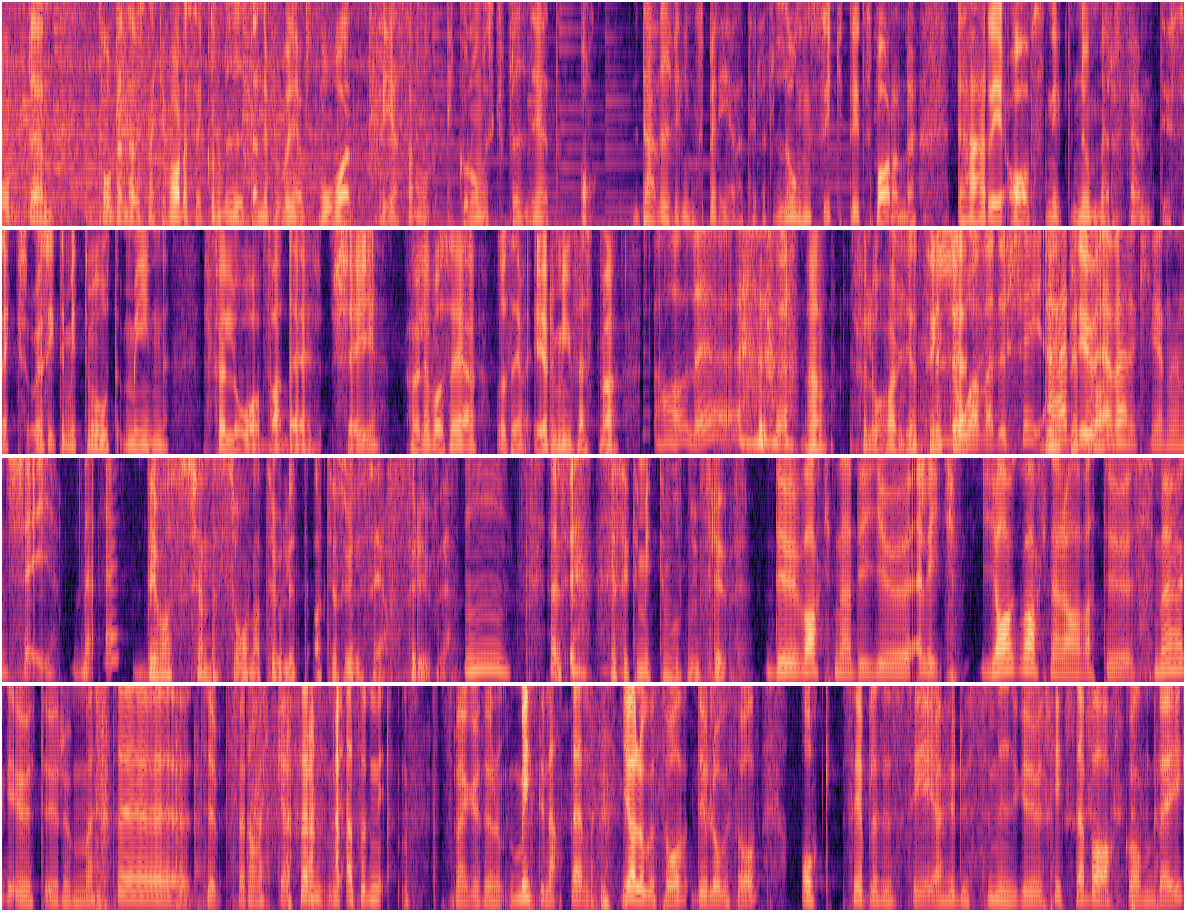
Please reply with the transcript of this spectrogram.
Sparmakarpodden. Podden där vi snackar vardagsekonomi, där ni får välja vår resa mot ekonomisk frihet och där vi vill inspirera till ett långsiktigt sparande. Det här är avsnitt nummer 56 och jag sitter mitt emot min förlovade tjej, höll jag på att säga. Och säger, är du min fästmö? Ja, det... Ja, förlovad. Jag tänkte Förlovade tjej. Det- är du vad? är verkligen en tjej? Nej. det var, kändes så naturligt att jag ville säga fru. Mm. Jag, jag sitter mitt emot min fru. Du vaknade ju, eller jag vaknade av att du smög ut ur rummet eh, typ för någon vecka sedan. Alltså ni, smög ut ur rummet, mitt i natten. Jag låg och sov, du låg och sov. Och så helt plötsligt ser jag hur du smyger ut, tittar bakom dig.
